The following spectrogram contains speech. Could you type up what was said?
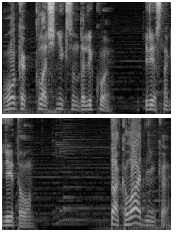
О, как клатч Никсон далеко. Интересно, где это он? Так, ладненько.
